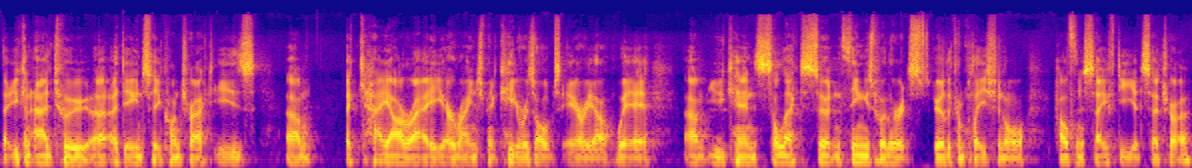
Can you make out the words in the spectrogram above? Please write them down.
that you can add to a, a D&C contract is um, a KRA arrangement, key results area, where um, you can select certain things, whether it's early completion or health and safety, etc.,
